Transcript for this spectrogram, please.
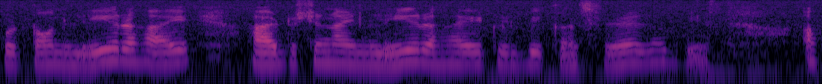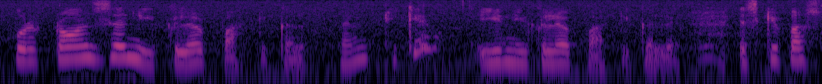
प्रोटॉन ले रहा है हाइड्रोजन आइन ले रहा है it will be consider a base अब proton is a nuclear particle है ना ठीक है? ये न्यूक्लियर पार्टिकल है। इसके पास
